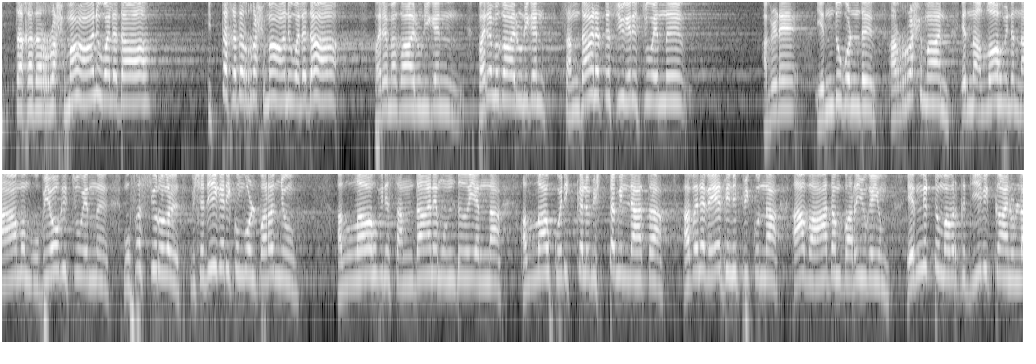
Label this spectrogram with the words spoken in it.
ഇത്തഹദർ റഹ്മാനു വലതാ ഇത്തഹദർ റഹ്മാനു വലതാ പരമകാരുണികൻ പരമകാരുണികൻ സന്താനത്തെ സ്വീകരിച്ചു എന്ന് അവിടെ എന്തുകൊണ്ട് അർറഹ്മാൻ എന്ന അള്ളാഹുവിന്റെ നാമം ഉപയോഗിച്ചു എന്ന് മുഫസ്സിറുകൾ വിശദീകരിക്കുമ്പോൾ പറഞ്ഞു അള്ളാഹുവിന് സന്താനമുണ്ട് എന്ന അള്ളാഹുക്കൊരിക്കലും ഇഷ്ടമില്ലാത്ത അവനെ വേദനിപ്പിക്കുന്ന ആ വാദം പറയുകയും എന്നിട്ടും അവർക്ക് ജീവിക്കാനുള്ള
